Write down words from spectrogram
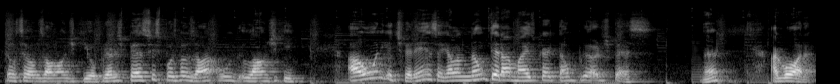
então você vai usar o Lounge Key ou Priority Pass, sua esposa vai usar o Lounge Key. A única diferença é que ela não terá mais o cartão Priority Pass, né? Agora,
